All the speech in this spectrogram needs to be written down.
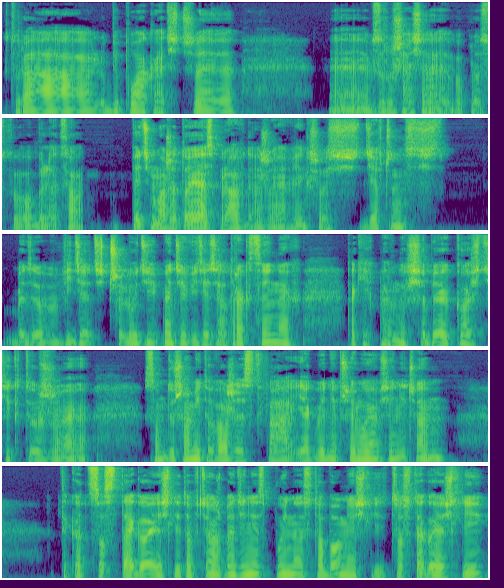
która lubi płakać, czy e, wzrusza się po prostu o byle co. Być może to jest prawda, że większość dziewczyn będzie widzieć, czy ludzi będzie widzieć atrakcyjnych, takich pewnych siebie gości, którzy są duszami towarzystwa i jakby nie przejmują się niczym. Tylko co z tego, jeśli to wciąż będzie niespójne z tobą, jeśli co z tego, jeśli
